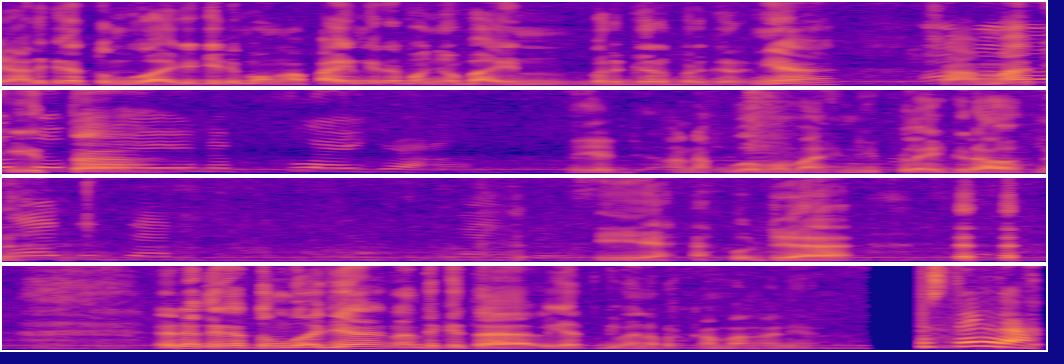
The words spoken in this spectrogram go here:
Ya nanti kita tunggu aja. Jadi mau ngapain kita mau nyobain burger-burgernya sama kita. playground. Iya anak gue mau main di playground. Iya udah. ya udah kita tunggu aja nanti kita lihat gimana perkembangannya. Hey, Stinga.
